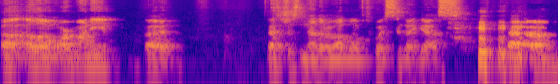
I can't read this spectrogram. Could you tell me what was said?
uh, a little more money. But that's just another level of twisted, I guess. um,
